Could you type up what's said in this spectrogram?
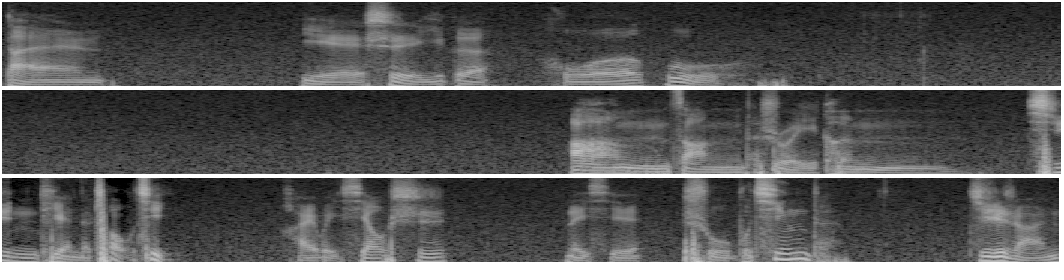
但也是一个活物。肮脏的水坑，熏天的臭气，还未消失。那些数不清的，居然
